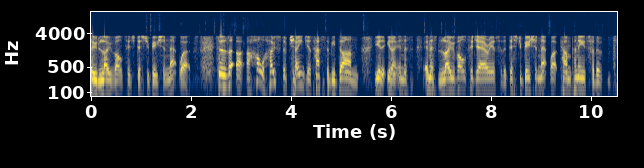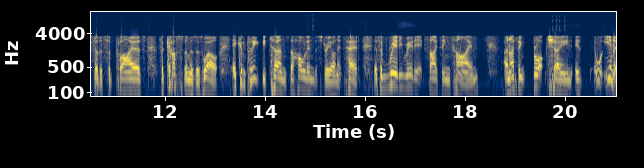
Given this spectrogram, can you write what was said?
to low voltage distribution networks. So there's a, a, whole host of changes has to be done you you know in this in this low voltage areas for the distribution network companies for the for the suppliers for customers as well. It completely turns the whole industry on its head. It's a really really exciting time. And I think blockchain is, you know,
